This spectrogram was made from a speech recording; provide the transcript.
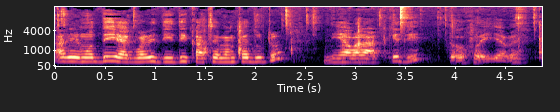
আর এর মধ্যেই একবারে দিয়ে দিই কাঁচা লঙ্কা দুটো, নিয়ে আবার আটকে দিই, তো হয়ে যাবে।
